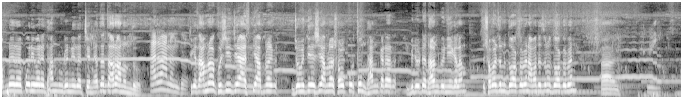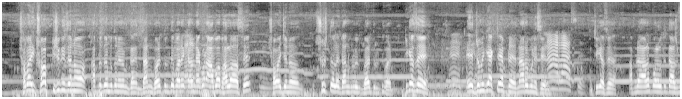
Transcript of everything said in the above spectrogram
আপনার পরিবারে ধান উঠে নিয়ে যাচ্ছেন এত আরও আনন্দ। আরও আনন্দ। ঠিক আছে আমরাও খুশি যে আজকে আপনার জমিতে এসে আমরা সর্বপ্রথম ধান কাটার ভিডিওটা ধারণ করে নিয়ে গেলাম। তো সবার জন্য দোয়া করবেন আমাদের জন্য দোয়া করবেন। সবাই সব কৃষকই যেন আপনাদের মতন এরকম ধান ঘরে তুলতে পারে কারণ এখন আবহাওয়া ভালো আছে। সবাই যেন সুস্থ হলে ধানগুলো ঘরে তুলতে পারে। ঠিক আছে? হ্যাঁ এই জমি কি একটাই আপনার? না আরও বুনেছেন? ঠিক আছে। আপনার আরও পরবর্তীতে আসব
